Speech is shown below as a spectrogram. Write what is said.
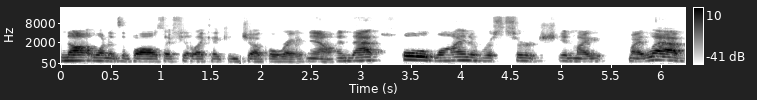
not one of the balls I feel like I can juggle right now. And that whole line of research in my my lab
